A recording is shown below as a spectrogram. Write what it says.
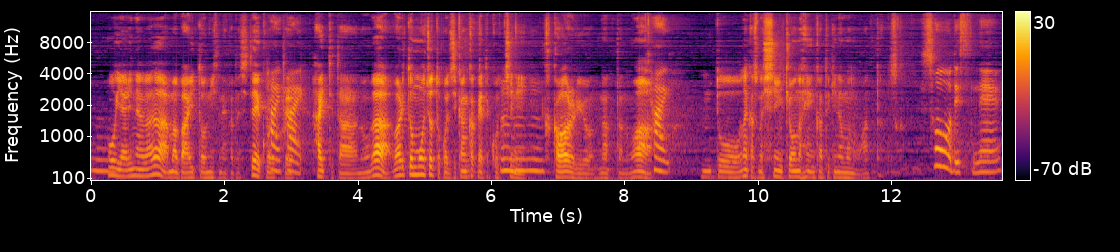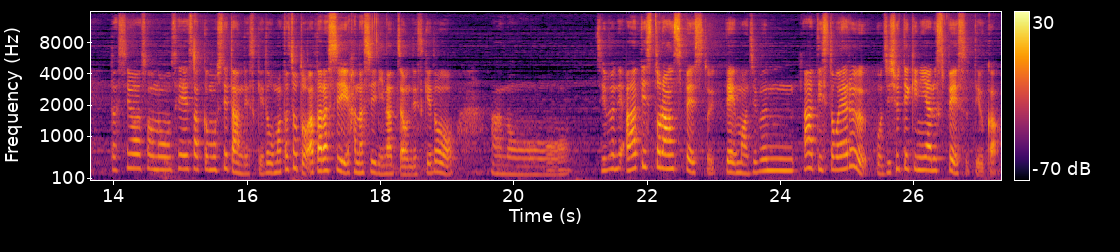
うんをやりながら、まあ、バイトみたいな形でこうやってはいはい入ってたのが割ともうちょっとこう時間かけてこっちうんうんうにん関われるようになったのは、はい。うんとなんかその心境の変化的なものはあったんですか？そうですね。私はその制作もしてたんですけど、またちょっと新しい話になっちゃうんですけど、あのー自分でアーティストランスペースといって、まあ自分、アーティストがやる、こう自主的にやるスペースっていうか、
